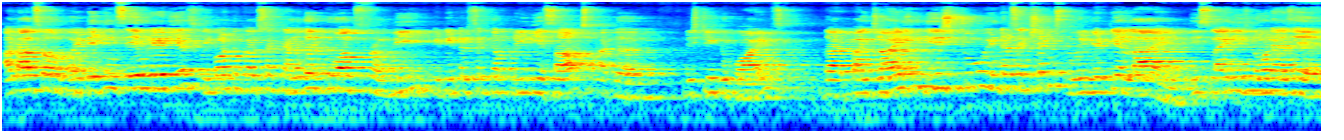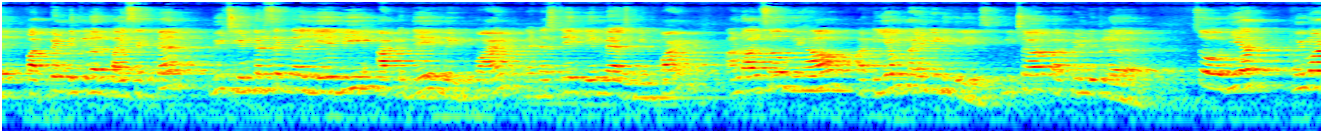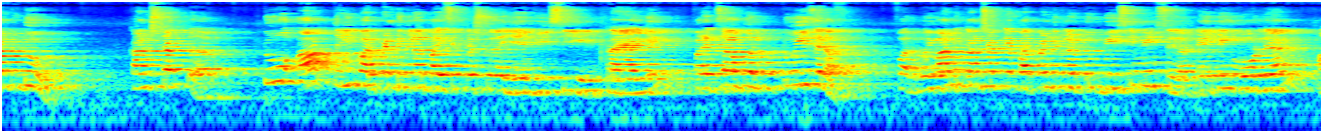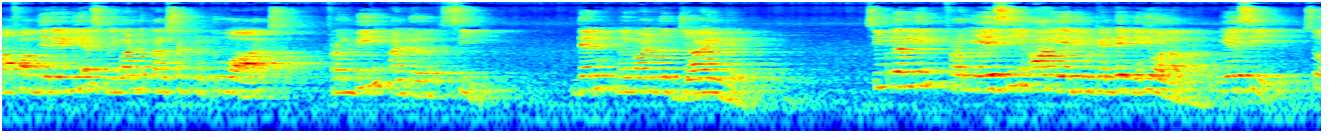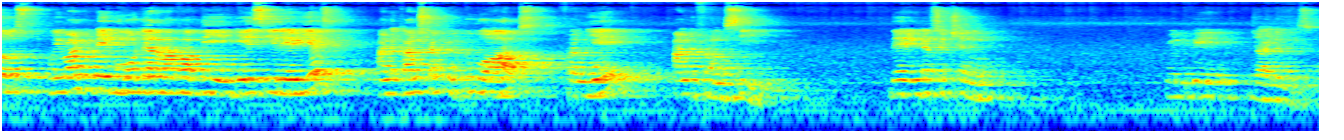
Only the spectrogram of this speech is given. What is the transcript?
And also by taking same radius we want to construct another two arcs from b. It intersects the previous arcs at uh, distinct points that by joining these two intersections we will get a line. This line is known as a perpendicular bisector which intersect the AB at their midpoint. Let us take M as midpoint and also we have at M 90 degrees which are perpendicular. So here we want to do construct two or three perpendicular bisectors to the ABC triangle. For example, two is enough. For we want to construct a perpendicular to BC means uh, taking more than half of the radius. We want to construct two arcs from B and uh, C. Then we want to join them. Similarly, from AC or AB we can take any one of them. AC. So we want to take more than half of the AC radius and construct two arcs from A and from C. Their intersection will be joined in this.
